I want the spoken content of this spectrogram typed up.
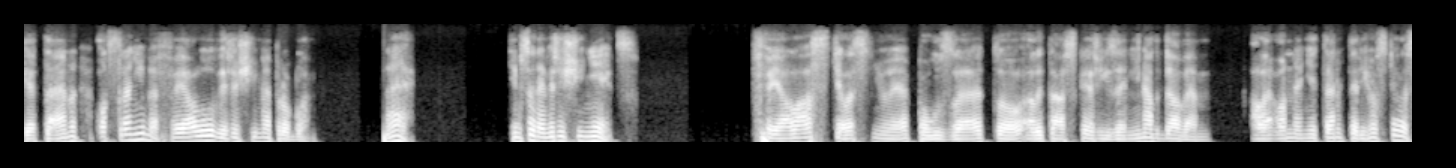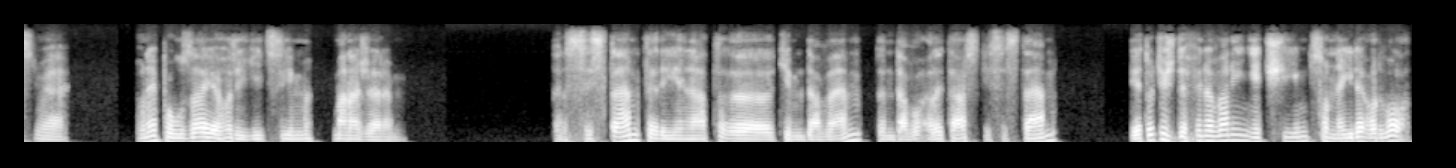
je ten, odstraníme Fialu, vyřešíme problém. Ne, tím se nevyřeší nic. Fiala stělesňuje pouze to elitářské řízení nad davem, ale on není ten, který ho stělesňuje. On je pouze jeho řídícím manažerem. Ten systém, který je nad uh, tím davem, ten davo-elitářský systém, je totiž definovaný něčím, co nejde odvolat.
